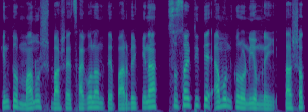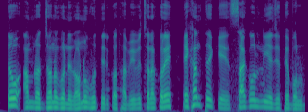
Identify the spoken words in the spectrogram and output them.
কিন্তু মানুষ বাসায় ছাগল আনতে পারবে কিনা, সোসাইটিতে এমন কোনো নিয়ম নেই। তা সত্ত্বেও আমরা জনগণের অনুভূতির কথা বিবেচনা করে এখান থেকে ছাগল নিয়ে যেতে বলব।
